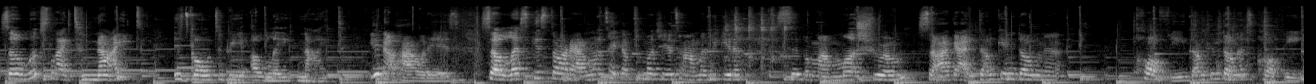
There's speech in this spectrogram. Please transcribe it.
so it looks like tonight is going to be a late night. You know how it is. So let's get started. I don't want to take up too much of your time. Let me get a sip of my mushroom. So I got Dunkin' Donut coffee, Dunkin' Donuts coffee,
